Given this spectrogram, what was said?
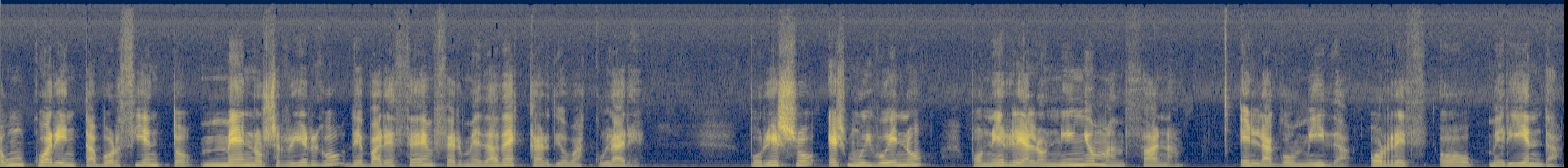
un 40% menos riesgo de padecer enfermedades cardiovasculares. Por eso es muy bueno ponerle a los niños manzana en la comida o, o merienda.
